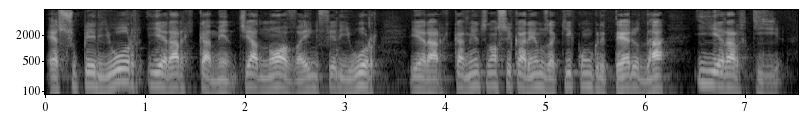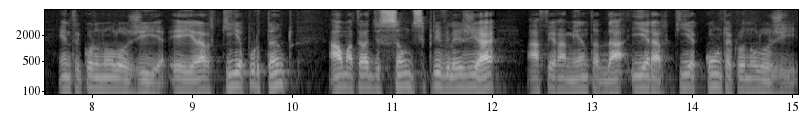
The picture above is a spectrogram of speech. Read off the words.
é superior hierarquicamente e a nova é inferior hierarquicamente, nós ficaremos aqui com o critério da hierarquia. Entre cronologia e hierarquia, portanto, há uma tradição de se privilegiar a ferramenta da hierarquia contra a cronologia.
